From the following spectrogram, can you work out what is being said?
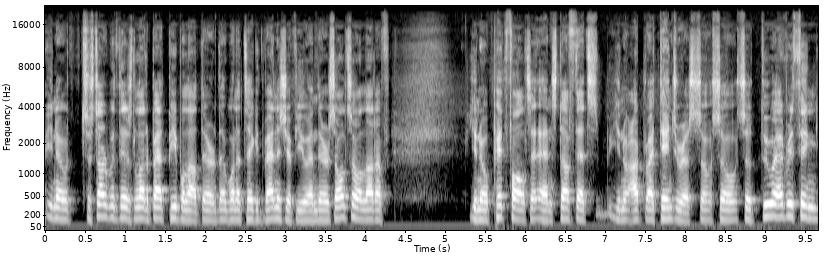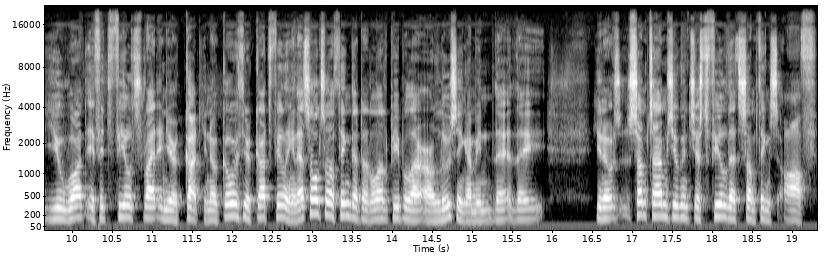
you know to start with, there's a lot of bad people out there that want to take advantage of you, and there's also a lot of you know pitfalls and stuff that's you know outright dangerous. So so so do everything you want if it feels right in your gut. You know, go with your gut feeling, and that's also a thing that a lot of people are, are losing. I mean, they they, you know, sometimes you can just feel that something's off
